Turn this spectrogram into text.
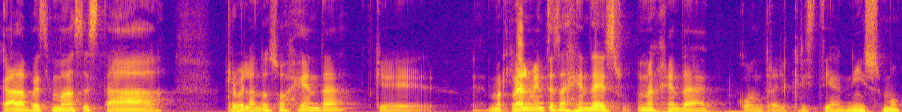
cada vez más está revelando su agenda, que realmente esa agenda es una agenda contra el cristianismo.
